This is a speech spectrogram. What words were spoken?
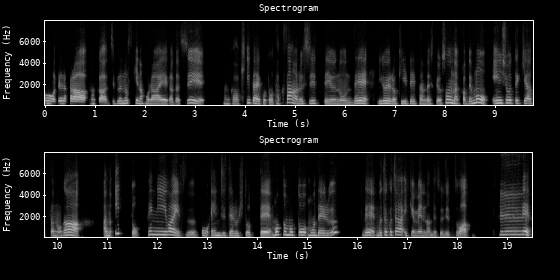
そうで、だから、なんか自分の好きなホラー映画だし、なんか聞きたいことたくさんあるしっていうので、いろいろ聞いていたんですけど、その中でも印象的やったのが、あの、イッ人、ペニーワイズを演じてる人って、もともとモデルで、むちゃくちゃイケメンなんですよ、実は。で、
